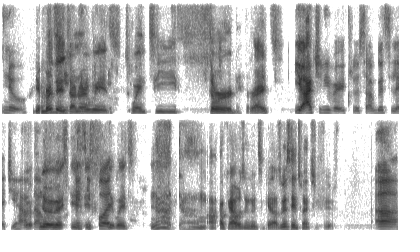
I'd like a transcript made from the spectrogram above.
No, Your birthday is it's January. Wait, it's twenty third, right? You're actually very close. So I'm going to let you have that. no, wait, it, it's, 24th. wait, wait. No, damn. I- Okay, I wasn't going to get. I was going to say twenty fifth. Uh,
